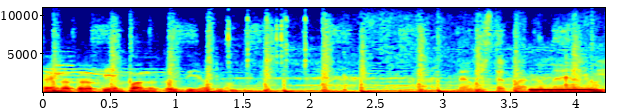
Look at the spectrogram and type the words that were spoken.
en otro tiempo, en otros días, Y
